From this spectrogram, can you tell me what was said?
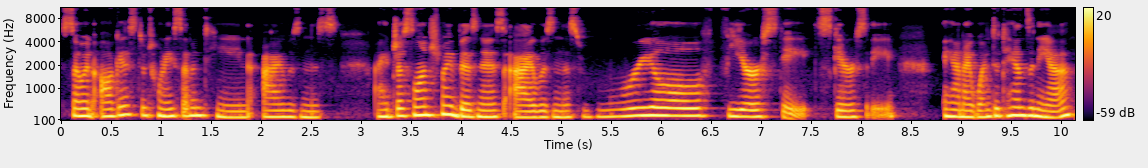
So in August of 2017, I was in this I had just launched my business. I was in this real fear state, scarcity. And I went to Tanzania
